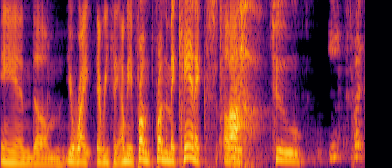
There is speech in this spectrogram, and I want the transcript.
And um, you're right, everything. I mean, from from the mechanics of it to, eat, but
